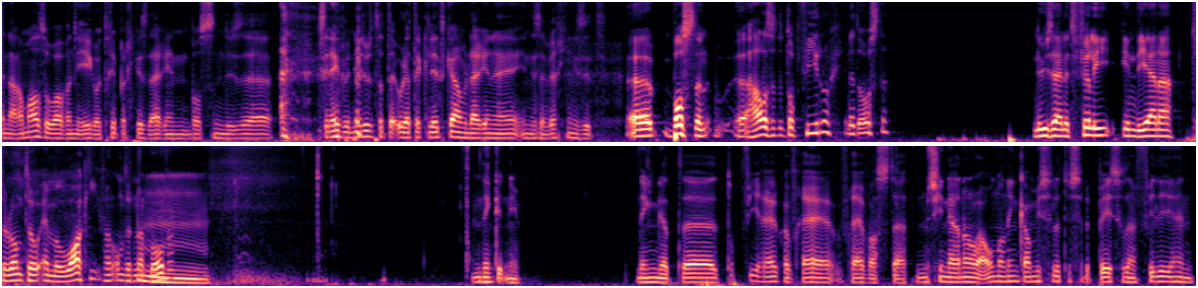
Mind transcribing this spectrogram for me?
Zijn daar allemaal zo wat van die ego-trippertjes daar in Boston. Dus eh, ik ben echt benieuwd hoe, dat, hoe dat de kleedkamer daar in, eh, in zijn werking zit. Eh, Boston, halen ze de top 4 nog in het oosten? Nu zijn het Philly, Indiana, Toronto en Milwaukee van onder naar boven. Hmm. Ik denk het niet. Ik denk dat eh top 4 eigenlijk wel vrij, vrij vast staat. Misschien daar nog wat onderling kan wisselen tussen de Pacers en Philly en,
